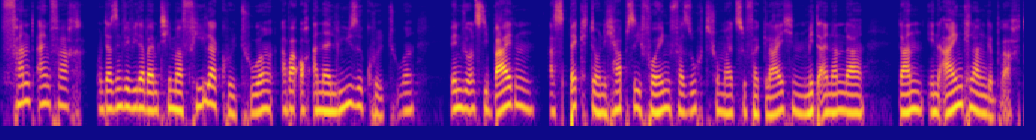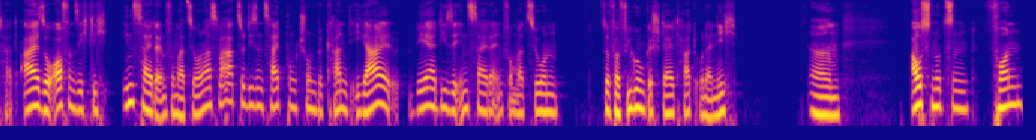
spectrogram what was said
fand einfach und da sind wir wieder beim Thema Fehlerkultur, aber auch Analysekultur, wenn wir uns die beiden Aspekte, und ich habe sie vorhin versucht schon mal zu vergleichen, miteinander dann in Einklang gebracht hat. Also offensichtlich Insider-Informationen. Das war zu diesem Zeitpunkt schon bekannt, egal wer diese Insider-Informationen zur Verfügung gestellt hat oder nicht. Ähm, Ausnutzen von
